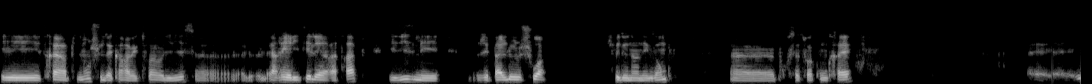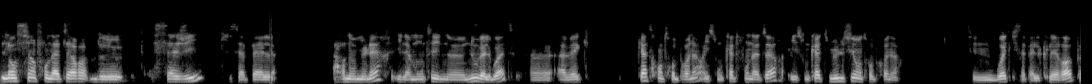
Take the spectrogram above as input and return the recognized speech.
Et très rapidement, je suis d'accord avec toi, Olivier, la réalité les rattrape. Ils disent, mais j'ai pas le choix je vais donner un exemple euh, pour que ça soit concret. Euh, l'ancien fondateur de Sagi, qui s'appelle Arnaud Muller, il a monté une nouvelle boîte euh, avec quatre entrepreneurs. Ils sont quatre fondateurs et ils sont quatre multi-entrepreneurs. C'est une boîte qui s'appelle Clérop.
